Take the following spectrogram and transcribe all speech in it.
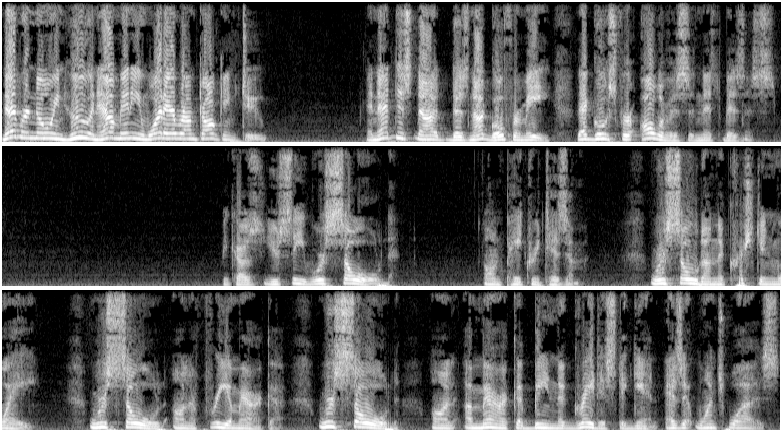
Never knowing who and how many and whatever I'm talking to. And that does not, does not go for me. That goes for all of us in this business. Because you see, we're sold on patriotism. We're sold on the Christian way. We're sold on a free America. We're sold on America being the greatest again, as it once was.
